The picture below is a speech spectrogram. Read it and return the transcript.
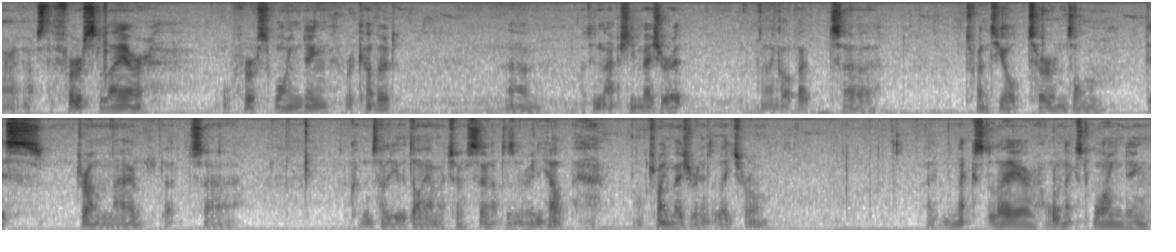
Alright, that's the first layer or first winding recovered. Um, I didn't actually measure it. I got about uh, 20 odd turns on this drum now, but uh, I couldn't tell you the diameter, so that doesn't really help. I'll try measuring it later on. Right, the next layer or next winding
